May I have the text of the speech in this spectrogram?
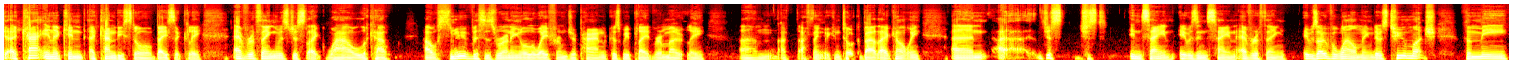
a cat in a, kin, a candy store basically. Everything was just like, wow, look how how smooth this is running all the way from Japan because we played remotely um, I, I, think we can talk about that, can't we? And uh, just, just insane. It was insane. Everything. It was overwhelming. There was too much for me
